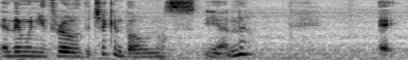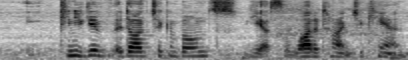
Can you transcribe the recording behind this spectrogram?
And then when you throw the chicken bones in, eh, can you give a dog chicken bones? Yes, a lot of times you can.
